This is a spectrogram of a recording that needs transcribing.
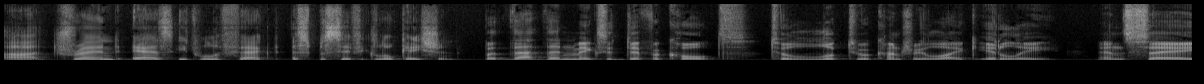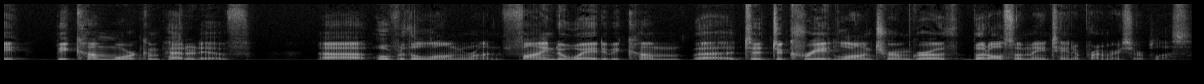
uh, trend as it will affect a specific location. But that then makes it difficult to look to a country like Italy and say, become more competitive. Uh, over the long run, find a way to become uh, to to create long term growth, but also maintain a primary surplus.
